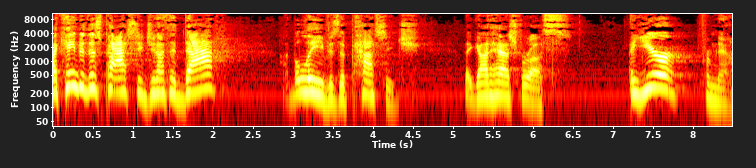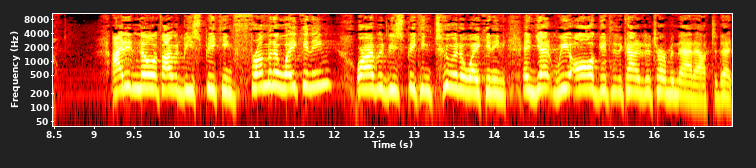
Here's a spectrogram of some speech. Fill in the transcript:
I came to this passage and I said, that, I believe, is the passage that God has for us a year from now. I didn't know if I would be speaking from an awakening or I would be speaking to an awakening. And yet we all get to kind of determine that out today.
